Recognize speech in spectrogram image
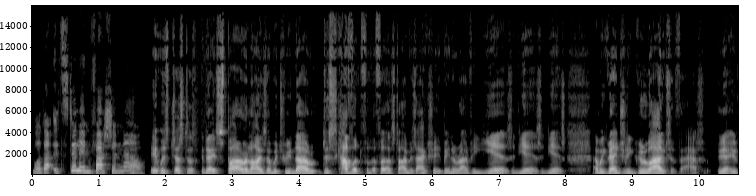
Well, that it's still in fashion now. It was just a you know, spiralizer, which we now discovered for the first time, It's actually been around for years and years and years. And we gradually grew out of that, you know,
